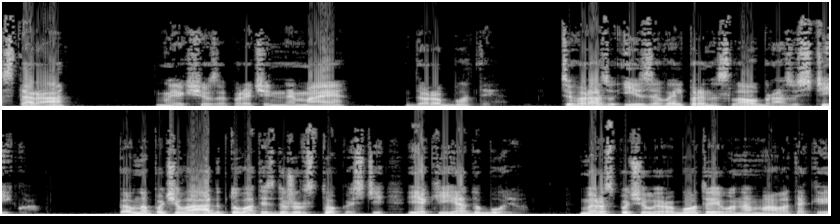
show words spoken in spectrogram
стара. Ну, якщо заперечень немає, до роботи. Цього разу Ізавель перенесла образу стійко. Певно, почала адаптуватись до жорстокості, як і я до болю. Ми розпочали роботу, і вона мала такий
